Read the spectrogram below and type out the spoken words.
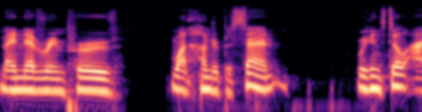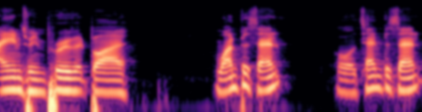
may never improve 100%, we can still aim to improve it by 1% or 10%,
